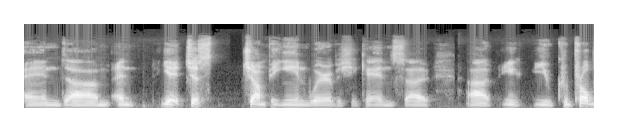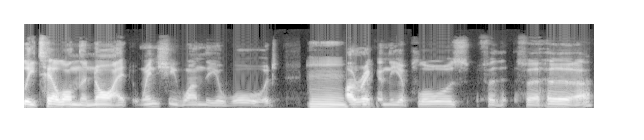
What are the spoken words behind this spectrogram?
and um, and yeah, just jumping in wherever she can. So uh, you you could probably tell on the night when she won the award. Mm. I reckon the applause for the, for her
